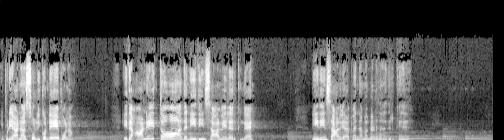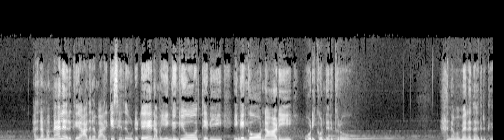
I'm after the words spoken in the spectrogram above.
இப்படியா நான் சொல்லிக்கொண்டே போலாம். இது அனைத்தும் அந்த நீதியின் சால்வையில இருக்குங்க. நீதியின் சால்வையில் அப்ப நம்ம மேலதான் அது இருக்கு. அது நம்ம மேல இருக்கு. அதை நம்ம அறிக்கை செய்யறதை விட்டுட்டு நம்ம எங்கெங்கயோ தேடி எங்கெங்கோ நாடி ஓடிக்கொண்டு இருக்கிறோம் நம்ம மேலதான் அது இருக்கு.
